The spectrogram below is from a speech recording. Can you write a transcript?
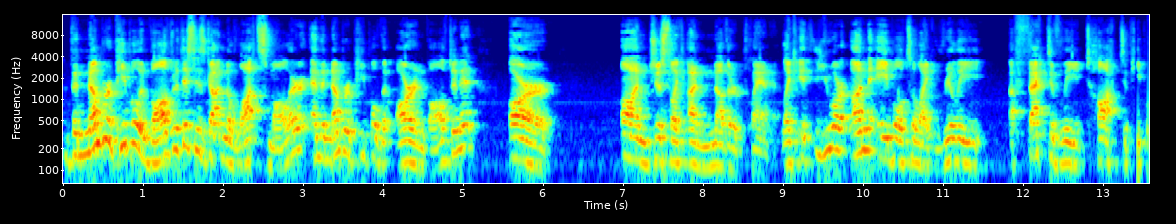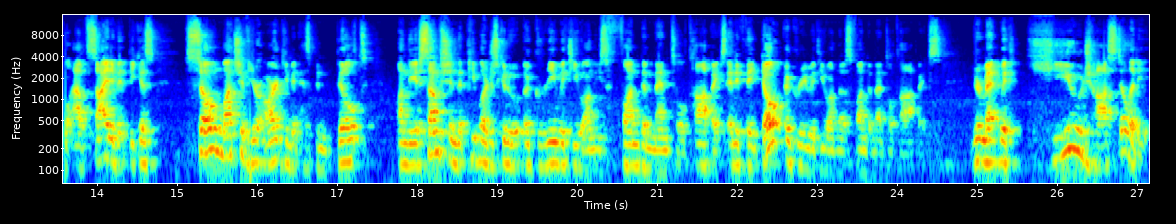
the number of people involved with this has gotten a lot smaller, and the number of people that are involved in it are on just like another planet. Like it, you are unable to like really effectively talk to people outside of it because so much of your argument has been built on the assumption that people are just going to agree with you on these fundamental topics. And if they don't agree with you on those fundamental topics, you're met with huge hostility.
